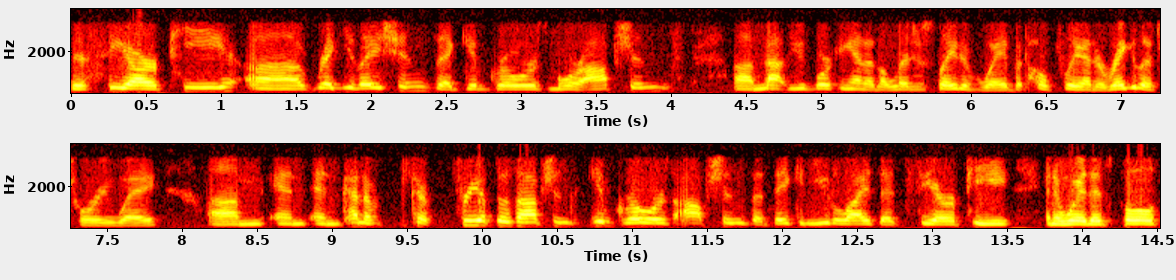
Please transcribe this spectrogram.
the CRP uh, regulations that give growers more options um, not working at it a legislative way, but hopefully at a regulatory way, um, and and kind of free up those options, give growers options that they can utilize that CRP in a way that's both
